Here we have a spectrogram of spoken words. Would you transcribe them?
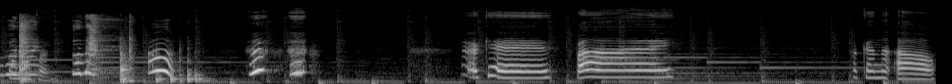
oh what happened? Oh! oh. okay, bye! Oh.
